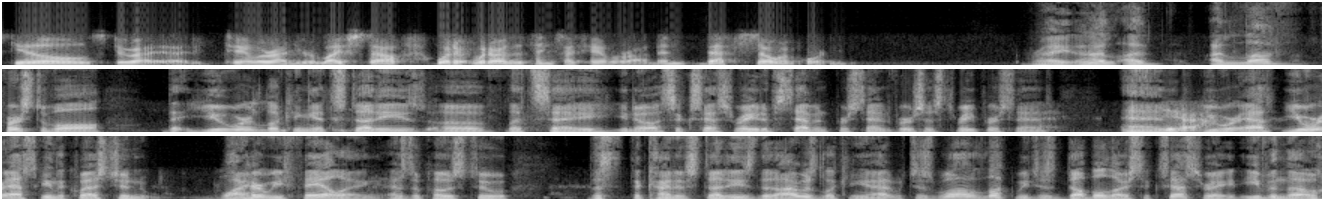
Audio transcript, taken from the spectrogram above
skills? Do I uh, tailor on your lifestyle? What are, what are the things I tailor on? And that's so important. Right, and I, I I love, first of all, that you were looking at studies of, let's say, you know, a success rate of seven percent versus three percent, and yeah. you were as- you were asking the question, why are we failing, as opposed to the, the kind of studies that I was looking at, which is, well, look, we just doubled our success rate, even though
